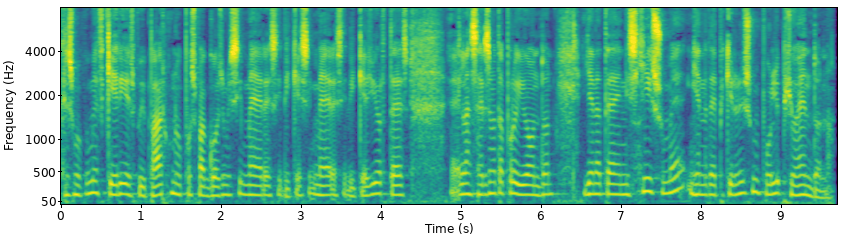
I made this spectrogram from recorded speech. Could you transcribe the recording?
χρησιμοποιούμε ευκαιρίες που υπάρχουν όπως παγκόσμιες ημέρες, ειδικές ημέρες, ειδικές γιορτές, ε, λανσαρίσματα προϊόντων για να τα ενισχύσουμε, για να τα επικοινωνήσουμε πολύ πιο έντονα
